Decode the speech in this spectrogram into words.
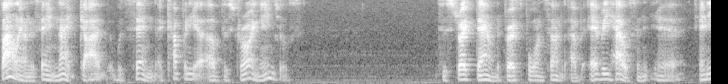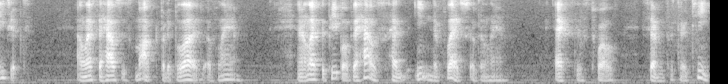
Finally, on the same night, God would send a company of destroying angels to strike down the firstborn son of every house in, uh, in Egypt, unless the house is marked by the blood of lamb, and unless the people of the house had eaten the flesh of the lamb. Exodus 12, 7 for 13.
